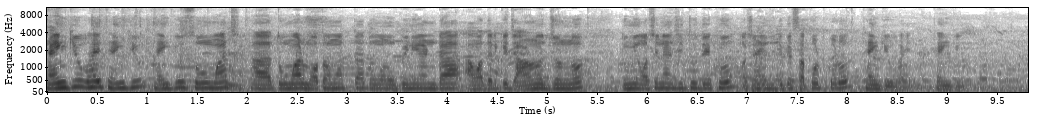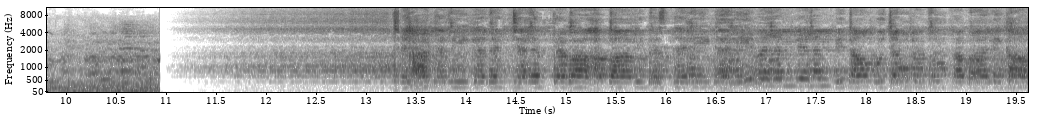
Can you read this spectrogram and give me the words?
থ্যাংক ইউ ভাই thank you thank you so much তোমার মতামতটা তোমার ওপিনিয়নটা আমাদেরকে জানানোর জন্য। তুমি অচেনা জিতু দেখো অচেনা জিতুকে সাপোর্ট করো। থ্যাংক ইউ ভাই থ্যাংক ইউ जल कलेवलं व्यलम्बिताम्बुजङ्गं कपालिकां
